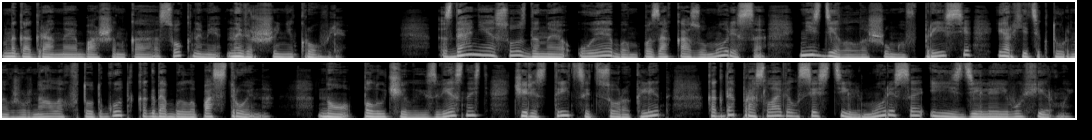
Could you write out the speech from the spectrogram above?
многогранная башенка с окнами на вершине кровли. Здание, созданное Уэбом по заказу Морриса, не сделало шума в прессе и архитектурных журналах в тот год, когда было построено, но получило известность через 30-40 лет, когда прославился стиль Морриса и изделия его фирмы.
